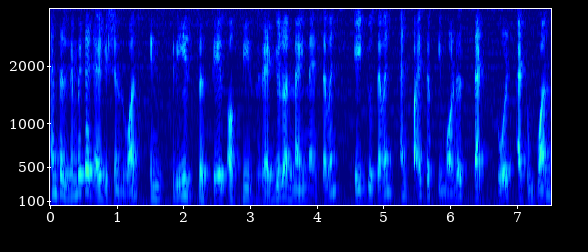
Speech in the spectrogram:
and the limited edition ones increased the sale of these regular 997, 827 and 550 models that sold at one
